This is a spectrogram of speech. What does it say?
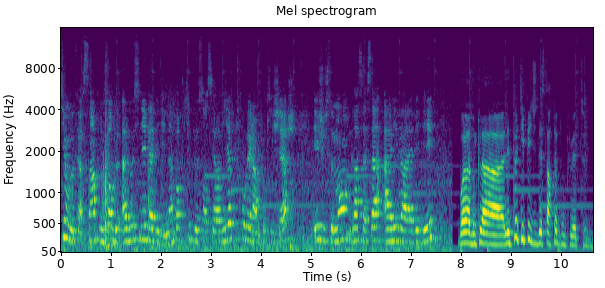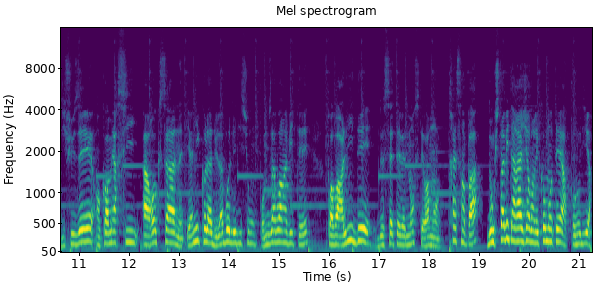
si on veut faire simple, une sorte de halluciné de la BD. N'importe qui peut s'en servir, trouver l'info qu'il cherche, et justement, grâce à ça, aller vers la BD. Voilà, donc les petits pitchs des startups ont pu être diffusés. Encore merci à Roxane et à Nicolas du Labo de l'édition pour nous avoir invités, pour avoir l'idée de cet événement. C'était vraiment très sympa. Donc je t'invite à réagir dans les commentaires pour nous dire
